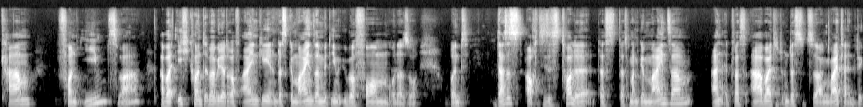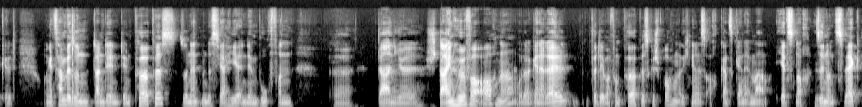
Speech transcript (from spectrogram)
kam von ihm zwar, aber ich konnte immer wieder darauf eingehen und das gemeinsam mit ihm überformen oder so. Und das ist auch dieses Tolle, dass, dass man gemeinsam an etwas arbeitet und das sozusagen weiterentwickelt. Und jetzt haben wir so dann den, den Purpose, so nennt man das ja hier in dem Buch von äh, Daniel Steinhöfer auch, ne? oder generell wird ja immer vom Purpose gesprochen. Also ich nenne das auch ganz gerne immer jetzt noch Sinn und Zweck,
